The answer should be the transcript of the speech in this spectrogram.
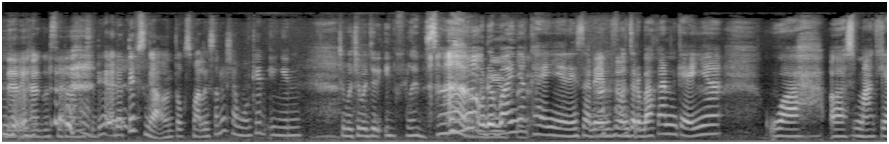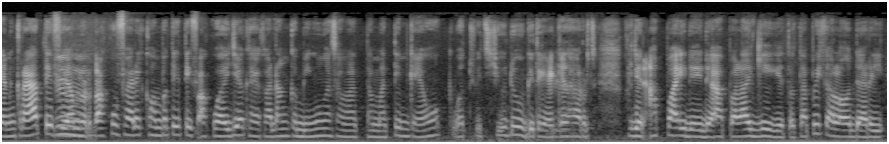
Dari Agustin sendiri ada tips nggak untuk smart listeners yang mungkin ingin coba-coba jadi influencer? Ah, udah gitu. banyak kayaknya nih ada influencer bahkan kayaknya wah uh, semakin kreatif mm. ya hmm. menurut aku very kompetitif aku aja kayak kadang kebingungan sama sama tim kayak oh what would you do gitu kayak yeah. kita harus kerjaan apa ide-ide apa lagi gitu tapi kalau dari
